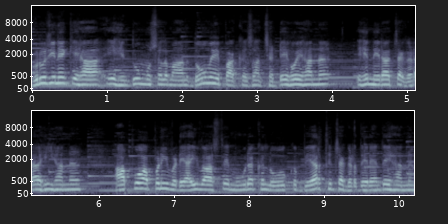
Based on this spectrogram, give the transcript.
ਗੁਰੂ ਜੀ ਨੇ ਕਿਹਾ, ਇਹ ਹਿੰਦੂ ਮੁਸਲਮਾਨ ਦੋਵੇਂ ਪੱਖ ਸਾਂ ਛੱਡੇ ਹੋਏ ਹਨ, ਇਹ ਨੇਰਾ ਝਗੜਾ ਹੀ ਹਨ। ਆਪੋ ਆਪਣੀ ਵਡਿਆਈ ਵਾਸਤੇ ਮੂਰਖ ਲੋਕ ਵਿਅਰਥ ਝਗੜਦੇ ਰਹਿੰਦੇ ਹਨ।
